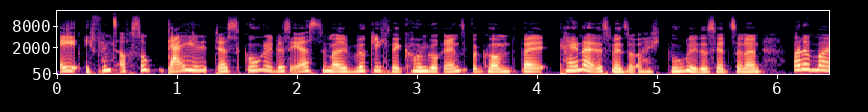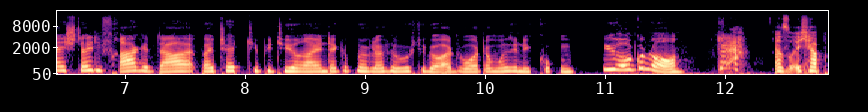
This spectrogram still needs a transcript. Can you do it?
Ey, ich find's auch so geil, dass Google das erste Mal wirklich eine Konkurrenz bekommt, weil keiner ist mehr so, "Ah, ich google das jetzt, sondern warte mal, ich stell die Frage da bei ChatGPT rein, der gibt mir gleich eine richtige Antwort, da muss ich nicht gucken. Ja, genau. Ja. Also ich habe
